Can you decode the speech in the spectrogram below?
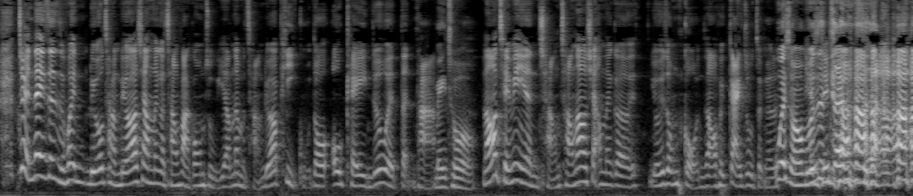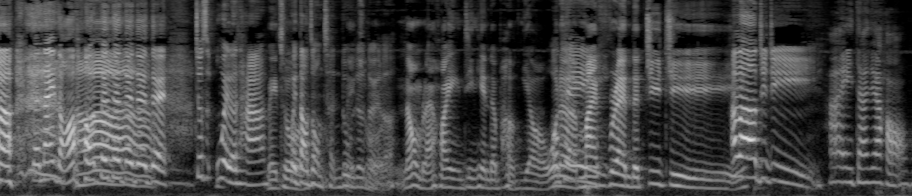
就你那一阵子会留长，留到像那个长发公主一样那么长，留到屁股都 OK，你就为了等他。没错。然后前面也很长，长到像那个有一种狗，你知道会盖住整个。为什么不是真的？的那一种？哦，对对对对对，就是为了他，没错，会到这种程度就对了。然后我们来欢迎今天的朋友，我的 My friend 的 Gigi。Hello，Gigi。嗨，大家好。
